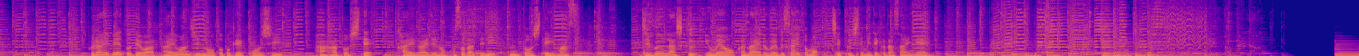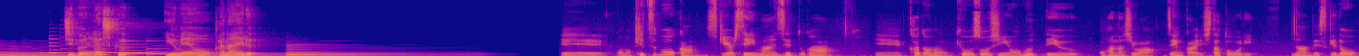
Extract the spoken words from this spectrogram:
プライベートでは台湾人の夫と結婚し母として海外での子育てに奮闘しています。自分らしく夢を叶えるウェブサイトもチェックしてみてくださいね。自分らしく夢を叶える。えーこの欠乏感、スキアシティマインセットが、えー過度の競争心を生むっていうお話は前回した通りなんですけど、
